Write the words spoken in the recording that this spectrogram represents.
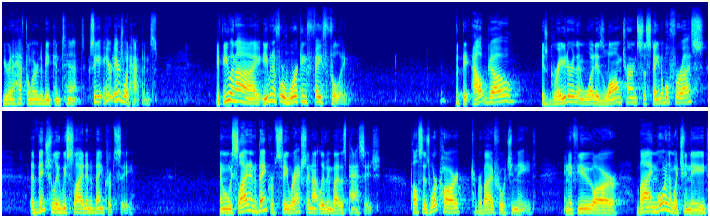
you're going to have to learn to be content. See, here, here's what happens. If you and I, even if we're working faithfully, but the outgo is greater than what is long term sustainable for us, eventually we slide into bankruptcy. And when we slide into bankruptcy, we're actually not living by this passage. Paul says, work hard to provide for what you need. And if you are buying more than what you need,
